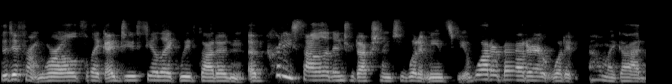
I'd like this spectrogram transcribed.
the different worlds like I do feel like we've got an, a pretty solid introduction to what it means to be a waterbender what it oh my god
